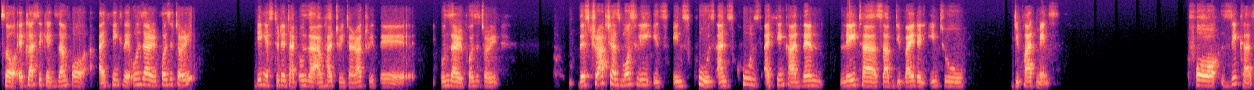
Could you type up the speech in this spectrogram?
So a classic example, I think the UNZA repository, being a student at UNZA, I've had to interact with the UNZA repository. The structures mostly is in schools and schools I think are then later subdivided into departments for ZCAS,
